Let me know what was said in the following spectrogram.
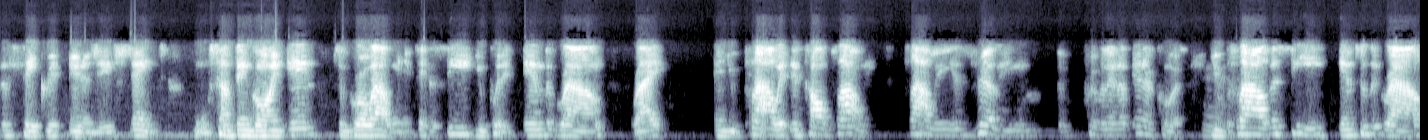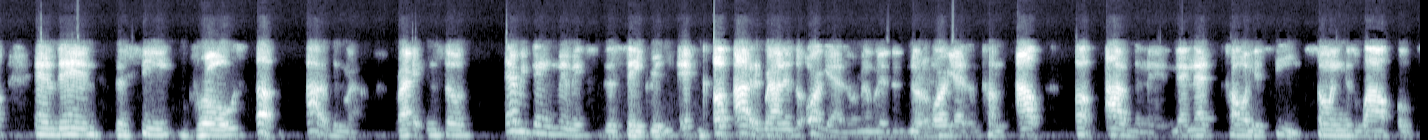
the sacred energy exchange. Something going in to grow out. When you take a seed, you put it in the ground, right? And you plow it. It's called plowing. Plowing is drilling, equivalent of intercourse. You plow the seed into the ground, and then the seed grows up out of the ground, right? And so everything mimics the sacred. It, up out of the ground is the orgasm. Remember, the, you know, the orgasm comes out up out of the man. And that's called his seed, sowing his wild oats.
